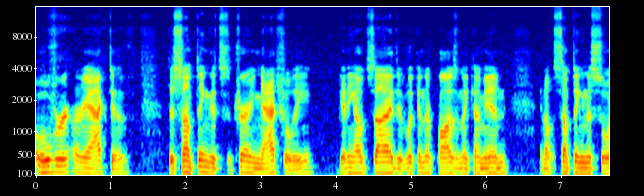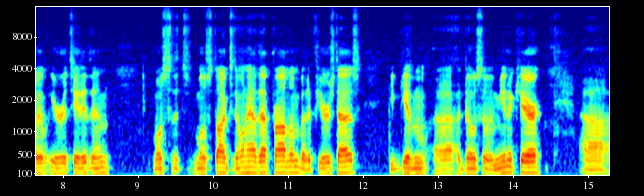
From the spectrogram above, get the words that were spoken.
overreactive to something that's occurring naturally. Getting outside, they're licking their paws and they come in you know something in the soil irritated them. Most of the most dogs don't have that problem, but if yours does, you give them uh, a dose of Immunicare. Uh,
